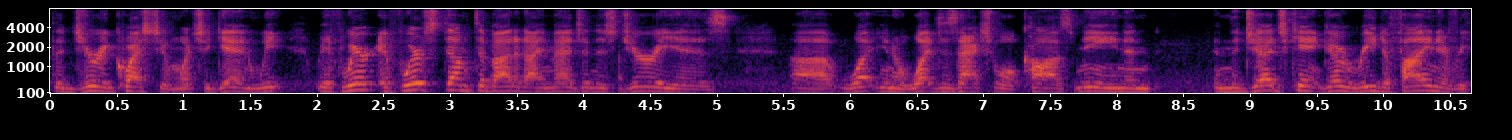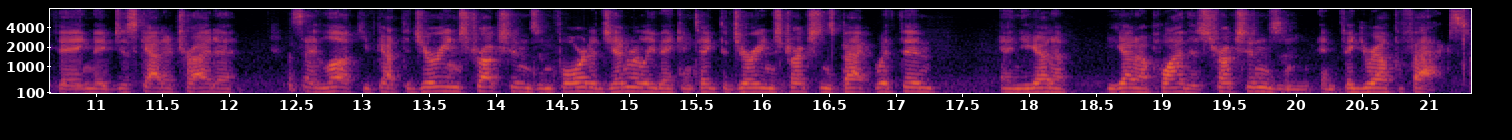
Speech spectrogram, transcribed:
the jury question, which again we if we're if we're stumped about it, I imagine this jury is uh, what you know what does actual cause mean, and and the judge can't go redefine everything. They've just got to try to say, look, you've got the jury instructions in Florida. Generally, they can take the jury instructions back with them, and you got to you got to apply the instructions and, and figure out the facts.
